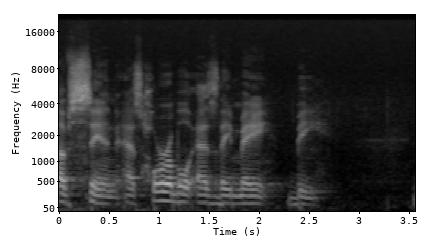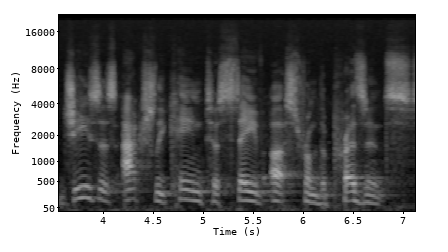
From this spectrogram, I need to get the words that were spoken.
of sin, as horrible as they may be. Jesus actually came to save us from the presence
